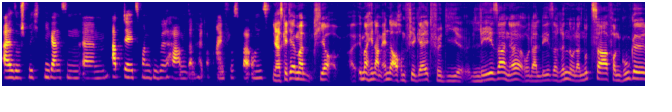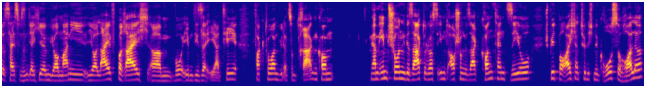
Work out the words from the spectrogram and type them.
Also sprich, die ganzen ähm, Updates von Google haben dann halt auch Einfluss bei uns. Ja, es geht ja immer hier immerhin am Ende auch um viel Geld für die Leser ne, oder Leserinnen oder Nutzer von Google. Das heißt, wir sind ja hier im Your Money, Your Life Bereich, ähm, wo eben diese EAT-Faktoren wieder zum Tragen kommen. Wir haben eben schon gesagt, oder du hast eben auch schon gesagt, Content, SEO spielt bei euch natürlich eine große Rolle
